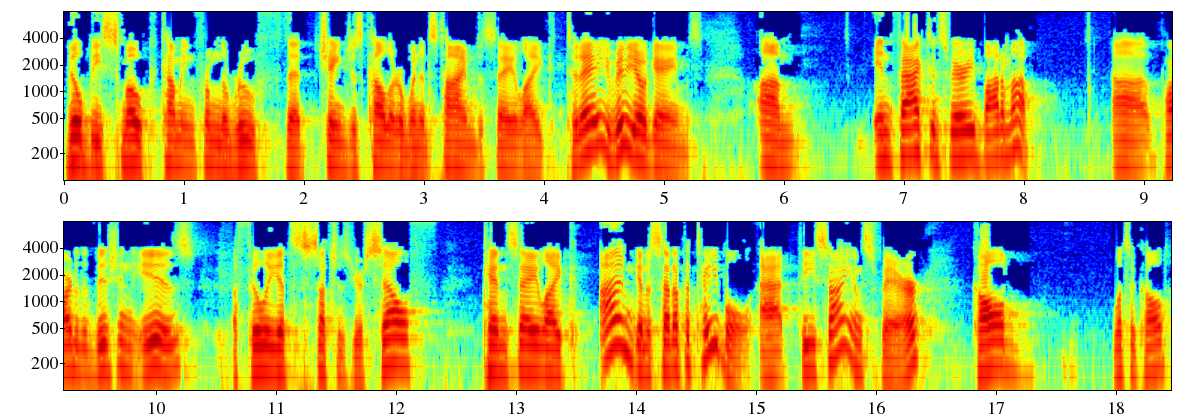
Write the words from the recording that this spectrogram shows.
there'll be smoke coming from the roof that changes color when it's time to say like, today, video games. Um, in fact, it's very bottom up. Uh, part of the vision is affiliates such as yourself can say like, I'm gonna set up a table at the science fair called, what's it called?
